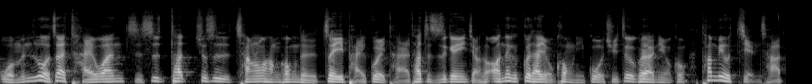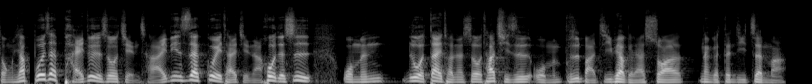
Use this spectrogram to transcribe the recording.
我们如果在台湾，只是他就是长荣航空的这一排柜台，他只是跟你讲说，哦，那个柜台有空你过去，这个柜台你有空，他没有检查东西，他不会在排队的时候检查，一定是在柜台检查，或者是我们如果带团的时候，他其实我们不是把机票给他刷那个登记证嘛？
